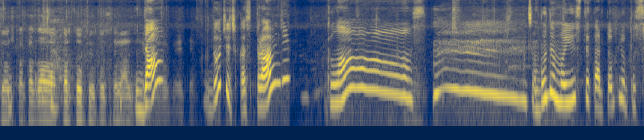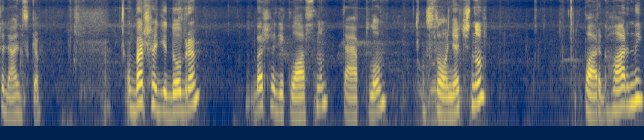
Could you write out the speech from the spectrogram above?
Дочка казала картоплю по-селянськи Да? робити. Дочечка, справді? Клас! Будемо їсти картоплю по-селянськи. У Бершаді добре, у Бершаді класно, тепло, сонячно, парк гарний.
